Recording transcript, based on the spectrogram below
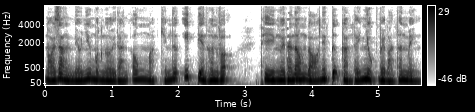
nói rằng nếu như một người đàn ông mà kiếm được ít tiền hơn vợ thì người đàn ông đó nên tự cảm thấy nhục về bản thân mình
